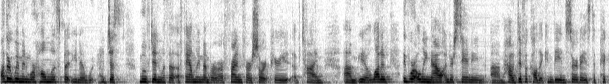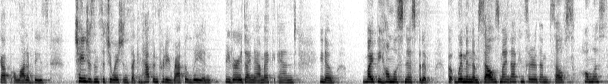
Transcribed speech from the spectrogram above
other women were homeless, but, you know, had just moved in with a, a family member or a friend for a short period of time. Um, you know, a lot of, I think we're only now understanding um, how difficult it can be in surveys to pick up a lot of these changes in situations that can happen pretty rapidly and be very dynamic and, you know, might be homelessness, but, it, but women themselves might not consider themselves homeless.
